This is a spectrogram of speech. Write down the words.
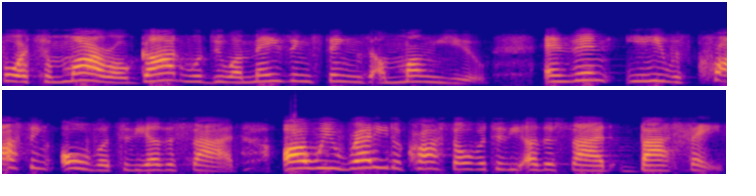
for tomorrow God will do amazing things among you. And then he was crossing over to the other side. Are we ready to cross over to the other side by faith?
